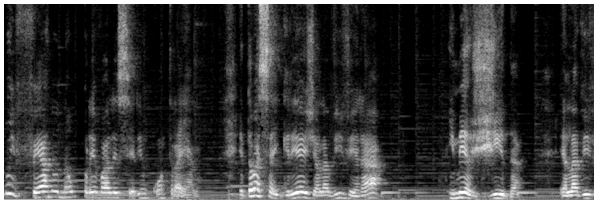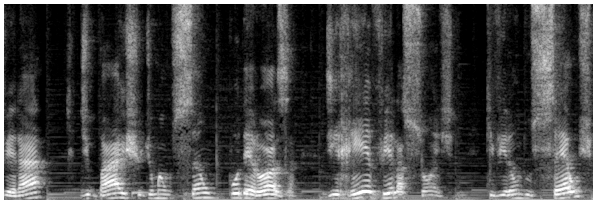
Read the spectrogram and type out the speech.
do inferno não prevaleceriam contra ela. Então essa igreja ela viverá imergida, ela viverá debaixo de uma unção poderosa de revelações que virão dos céus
